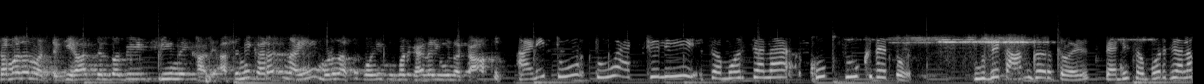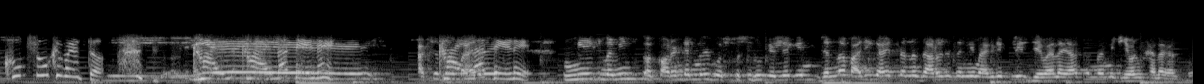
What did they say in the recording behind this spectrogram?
समाधान वाटतं की हा चल बाबी फ्री नाही खाले. असं मी करत नाही म्हणून असं कोणी फुकट खायला येऊ नका. आणि तू तू ऍक्च्युली समोरच्याला खूप सुख देतो तू जे काम करतोय त्याने समोरच्याला खूप सुख मिळतं. खाय- खायला देणे. खायला देणे. मी एक नवीन क्वारंटाईन मध्ये गोष्ट सुरू केली की ज्यांना बारीक आहेत त्यांना जाडवते त्यांनी माझ्याकडे प्लीज जेवायला या. त्यांना मी जेवण खायला घालतो.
